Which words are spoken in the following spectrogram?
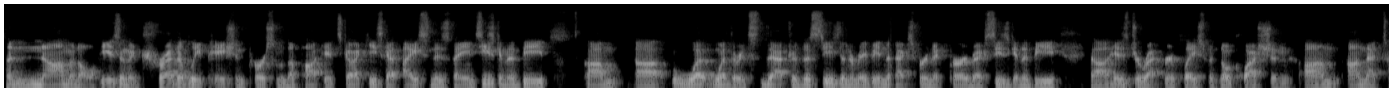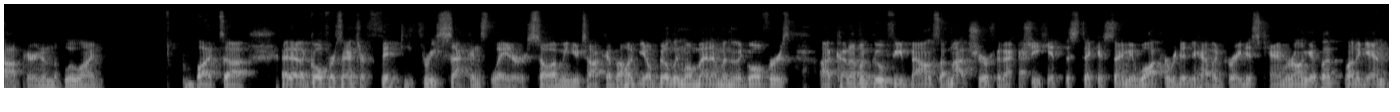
phenomenal. He's an incredibly patient person with the puck. It's got like he's got ice in his veins. He's going to be, um, uh, whether it's after this season or maybe next for Nick Perbix, he's going to be uh, his direct replacement, no question, um, on that top pairing on the blue line. But uh, and then the Gophers answer 53 seconds later. So I mean, you talk about you know building momentum, and then the Gophers uh, kind of a goofy bounce. I'm not sure if it actually hit the stick of Sammy Walker. We didn't have a greatest camera on it, but but again,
